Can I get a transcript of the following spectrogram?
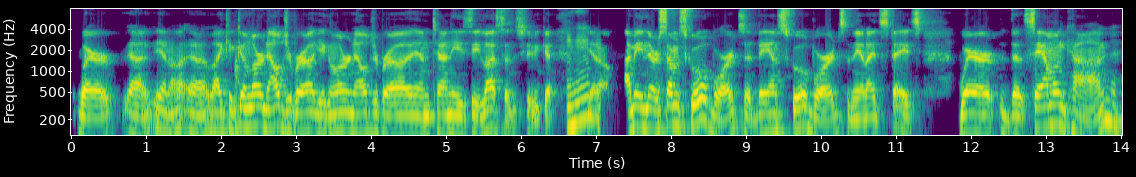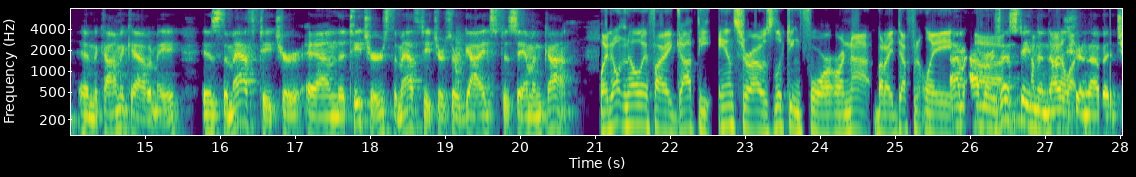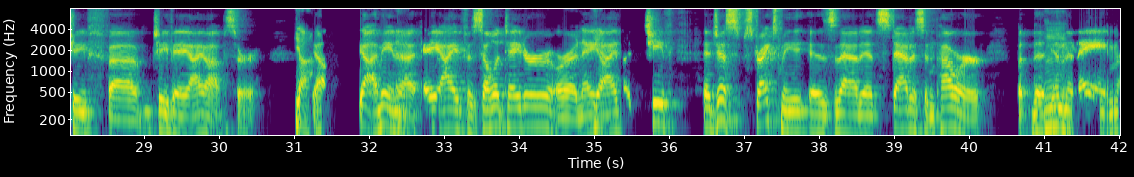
where uh, you know, uh, like you can learn algebra, you can learn algebra in ten easy lessons. You can, mm-hmm. you know, I mean, there are some school boards, advanced school boards in the United States, where the Salman Khan in the Khan Academy is the math teacher, and the teachers, the math teachers, are guides to Salman Khan. Well, I don't know if I got the answer I was looking for or not, but I definitely. I'm, I'm uh, resisting the notion of a chief uh, chief AI officer. Yeah, yeah, yeah. I mean, an AI facilitator or an AI yeah. chief. It just strikes me is that it's status and power, but the, mm. in the name,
